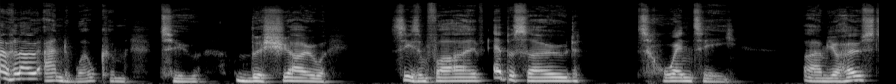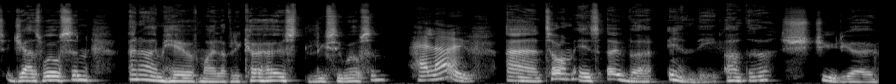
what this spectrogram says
Hello, hello, and welcome to the show, season five, episode 20. I'm your host, Jaz Wilson, and I'm here with my lovely co host, Lucie Wilson. Hello. And Tom is over in the other studio.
